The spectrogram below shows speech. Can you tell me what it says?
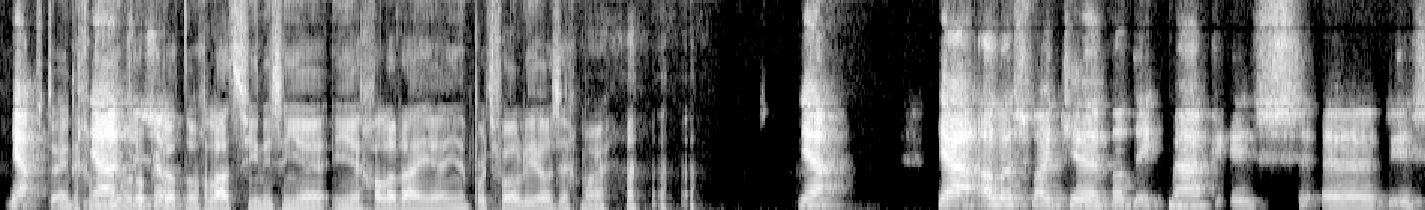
Ja. Dus de enige ja, manier waarop je dat nog laat zien is in je, in je galerij, hè? in je portfolio, zeg maar. ja, ja, alles wat, je, wat ik maak is, uh, is,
